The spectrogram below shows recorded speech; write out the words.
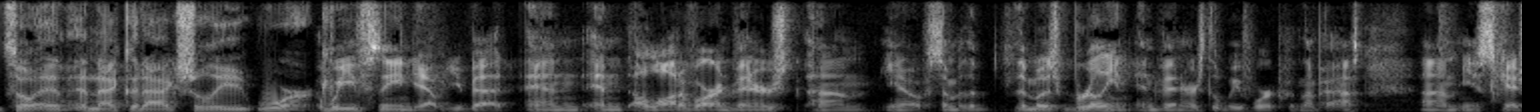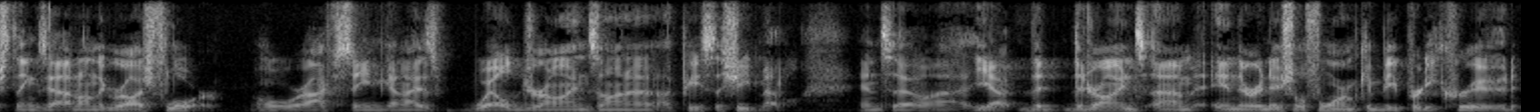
So and, and, that could actually work. We've seen, yeah, you bet, and and a lot of our inventors, um, you know, some of the the most brilliant inventors that we've worked with in the past, um, you sketch things out on the garage floor, or I've seen guys weld drawings on a, a piece of sheet metal. And so, uh, yeah, the, the drawings um, in their initial form can be pretty crude.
